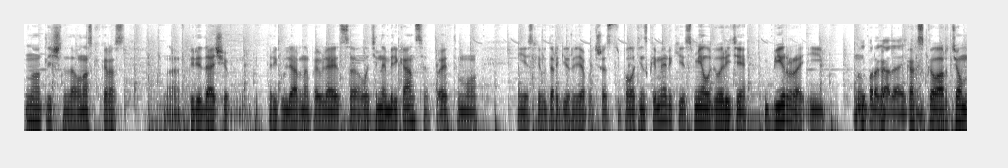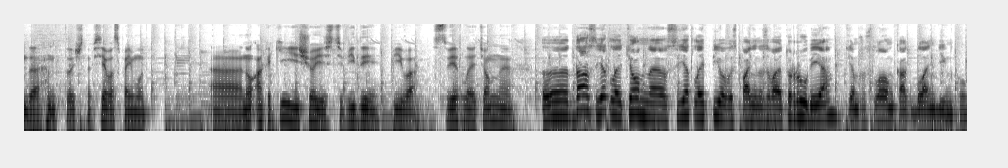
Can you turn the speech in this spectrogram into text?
Ну, отлично, да, у нас как раз э, в передаче регулярно появляются латиноамериканцы, поэтому если вы, дорогие друзья, путешествуете по Латинской Америке, смело говорите «бирра» и... ну, Не как- прогадаете. Как, сказал Артем, да, точно, все вас поймут. А, ну, а какие еще есть виды пива? Светлое, темное? Э, да, светлое, темное, светлое пиво в Испании называют рубия, тем же словом, как блондинку,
